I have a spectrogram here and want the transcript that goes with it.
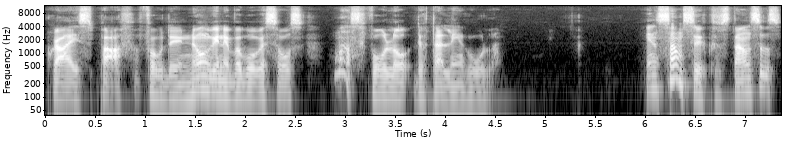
price path for the non-renewable resource must follow the Hotelling rule. In some circumstances,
